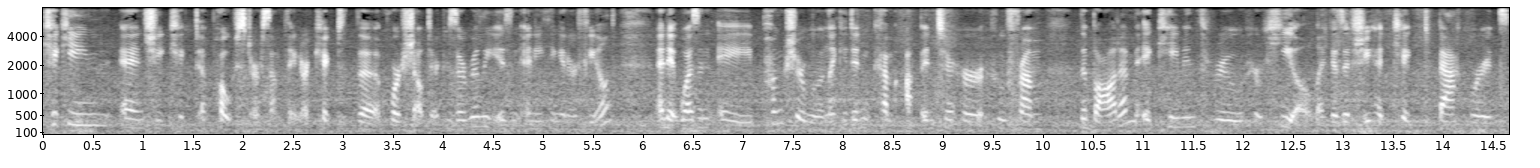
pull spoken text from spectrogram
kicking and she kicked a post or something or kicked the horse shelter because there really isn't anything in her field. And it wasn't a puncture wound like it didn't come up into her hoof from the bottom. It came in through her heel like as if she had kicked backwards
